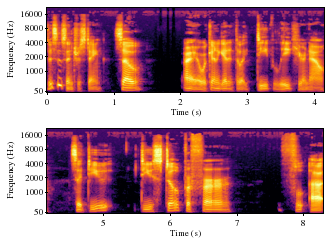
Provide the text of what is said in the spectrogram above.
this is interesting. So, all right, we're gonna get into like deep league here now. So, do you do you still prefer fl- uh,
